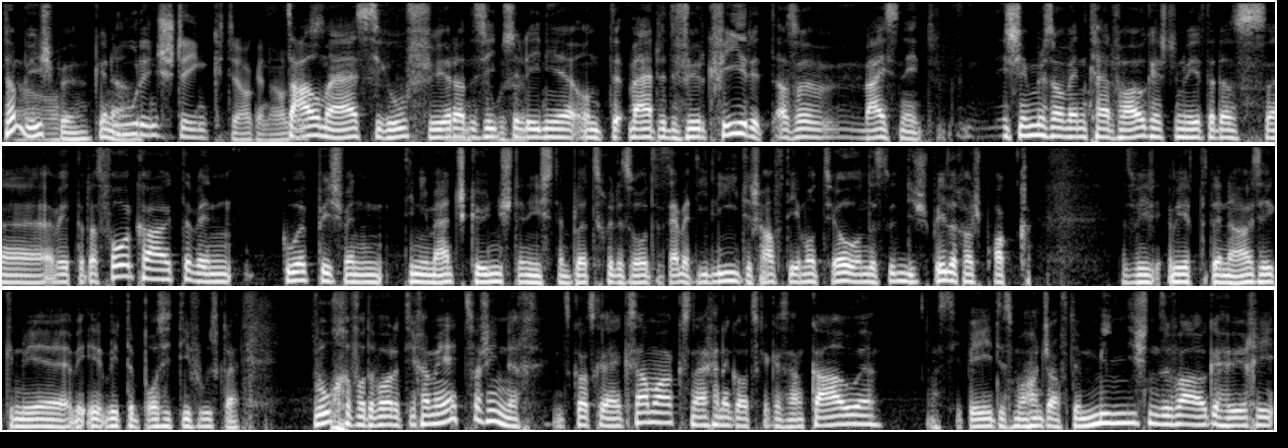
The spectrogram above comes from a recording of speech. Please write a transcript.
zum Beispiel, genau. Urinstinkt, ja genau. saumässig aufführen an der. Seitenlinie und werden dafür gefeiert. Also, weiß nicht. Ist immer so, wenn du keinen Erfolg hast, dann wird dir das, äh, wird dir das vorgehalten. Wenn du gut bist, wenn deine Match gönnst, dann ist es dann plötzlich wieder so, dass eben die Leidenschaft, die Emotion, dass du die Spieler kannst packen. Das wird, wird dann alles irgendwie, wird dir positiv ausgelegt. Die Woche von der Woche, die kommen jetzt wahrscheinlich. Jetzt geht's gegen Xamax, nachher geht's gegen St. Gallen. Das sind beides Mannschaften mindestens auf Augenhöhe.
